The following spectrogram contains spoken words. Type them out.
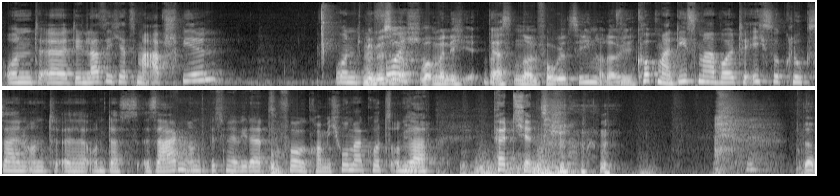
Und äh, den lasse ich jetzt mal abspielen. Und Wir müssen, bevor ich. wollen wir nicht erst einen neuen Vogel ziehen oder wie? Guck mal, diesmal wollte ich so klug sein und, äh, und das sagen und du bist mir wieder zuvor gekommen. Ich hole mal kurz unser Ja. Pöttchen. Das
